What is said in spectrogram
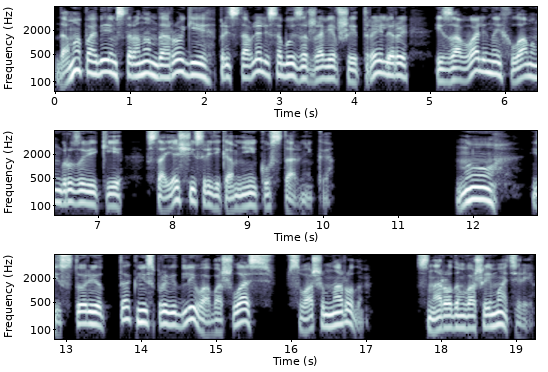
Дома по обеим сторонам дороги представляли собой заржавевшие трейлеры и заваленные хламом грузовики, стоящие среди камней кустарника. «Ну, история так несправедливо обошлась с вашим народом, с народом вашей матери.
